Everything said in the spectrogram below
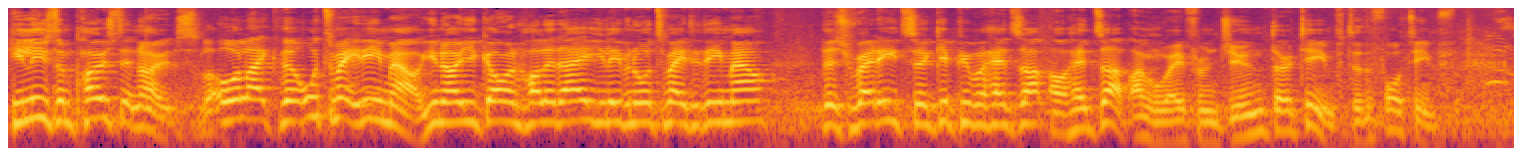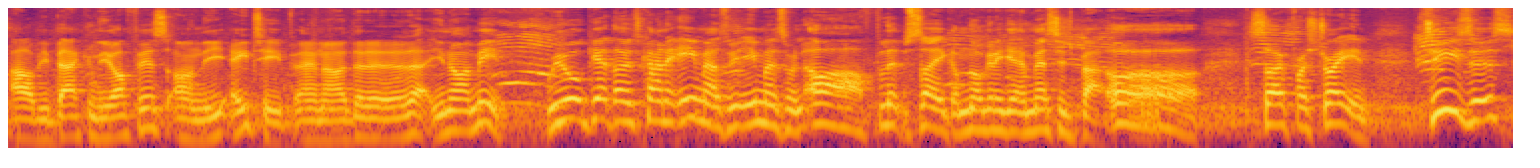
he leaves them post it notes, or like the automated email. You know, you go on holiday, you leave an automated email that's ready to give people heads up. Oh, heads up, I'm away from June 13th to the 14th. I'll be back in the office on the 18th, and uh, da, da, da, da. you know what I mean? We all get those kind of emails. We emails when, oh, flip's sake, I'm not going to get a message back. Oh, so frustrating. Jesus,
